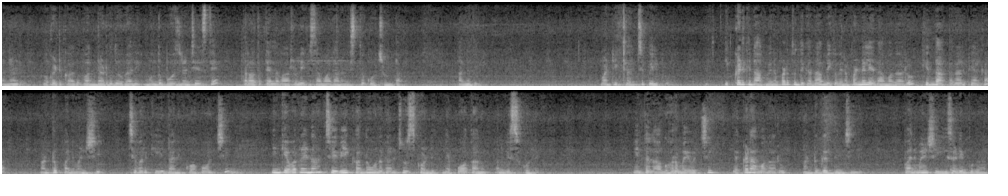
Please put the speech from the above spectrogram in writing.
అన్నాడు. ఒకటి కాదు వంద అడుగుదు గాని. ముందు భోజనం చేస్తే తర్వాత తెల్లవారులు నీకు సమాధానం ఇస్తూ కూర్చుంటా అన్నది. వంటింట్లోంచి పిలుపు. ఇక్కడికి నాకు వినపడుతుంది కదా మీకు వినపడనే లేదా అమ్మగారు? కింద అత్తగారికి అంటూ పని మనిషి. చివరికి దానికి కోపం వచ్చి ఇంకెవరినైనా చెవి కన్ను ఉన్నదాన్ని చూసుకోండి నేను పోతాను అని విసుకుంది ఇంతలో అఘోరమై వచ్చి ఎక్కడ అమ్మగారు? అంటూ గద్దించింది. పని మనిషి ఈసడింపుగా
